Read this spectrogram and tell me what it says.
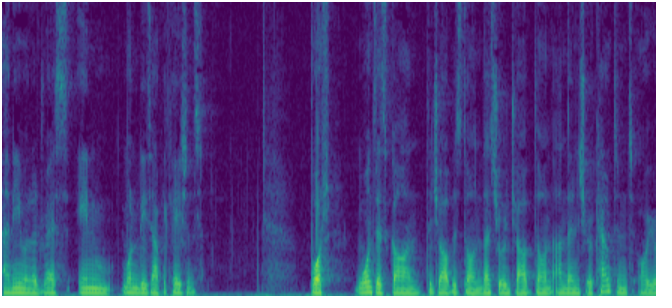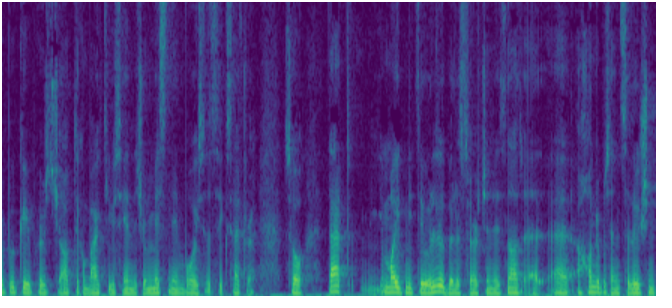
an email address in one of these applications. But once it's gone, the job is done. That's your job done, and then it's your accountant or your bookkeeper's job to come back to you saying that you're missing invoices, etc. So that you might need to do a little bit of searching. It's not a hundred percent solution,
